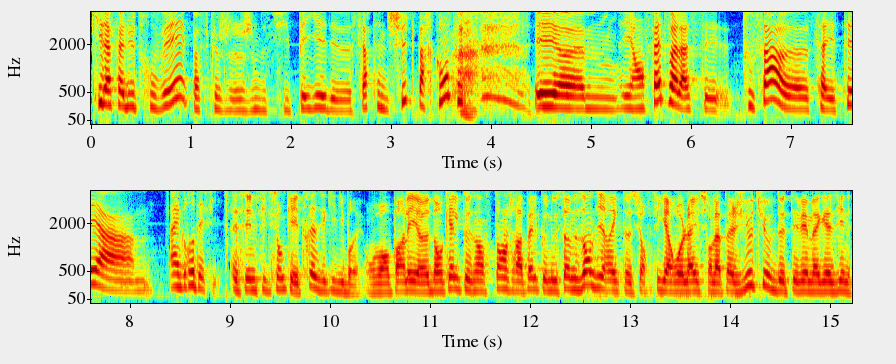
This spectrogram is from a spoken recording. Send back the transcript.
qu'il a fallu trouver parce que je, je me suis payé de certaines chutes par contre et, euh, et en fait voilà tout ça euh, ça a été un, un gros défi Et c'est une fiction qui est très équilibrée. On va en parler euh, dans quelques instants. Je rappelle que nous sommes en direct sur Figaro Live, sur la page YouTube de TV Magazine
